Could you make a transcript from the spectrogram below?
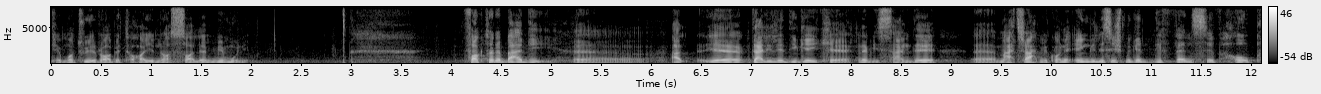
که ما توی رابطه های ناسالم میمونیم. فاکتور بعدی یه دلیل دیگه که نویسنده مطرح می‌کنه انگلیسیش میگه defensive hope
